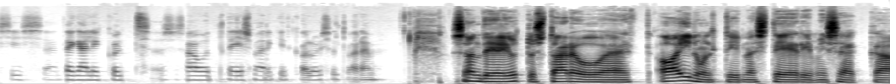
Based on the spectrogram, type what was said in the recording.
siis äh, tegelikult sa saavutad eesmärgid ka oluliselt varem. saan teie jutust aru, et ainult investeerimisega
